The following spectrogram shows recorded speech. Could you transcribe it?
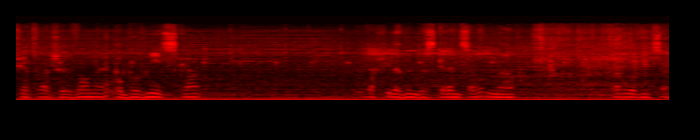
Światła czerwone, oborniska. Za chwilę będę skręcał na Karłowice.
